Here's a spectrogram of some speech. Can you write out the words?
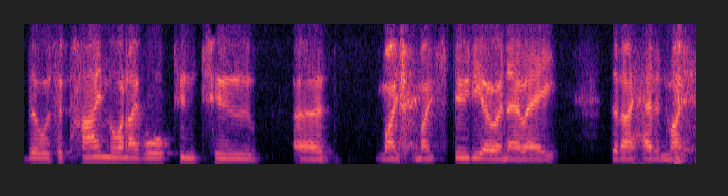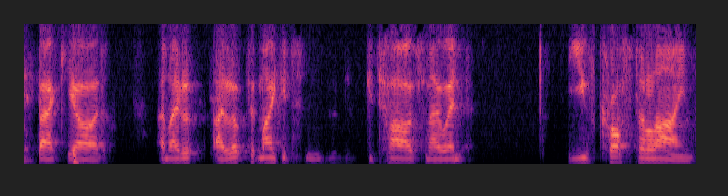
there was a time when I walked into uh, my my studio in LA that I had in my backyard, and I I looked at my gu- guitars and I went, "You've crossed a line,"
